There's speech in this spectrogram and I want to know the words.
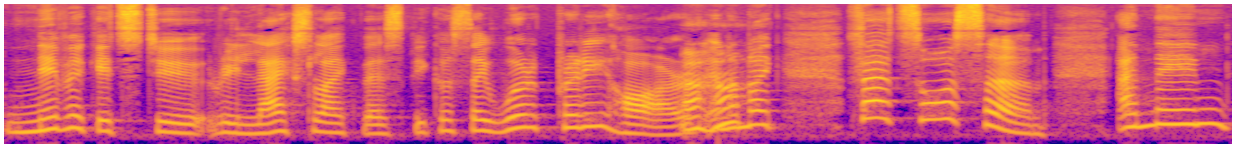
never gets to relax like this because they work pretty hard. And uh-huh. I'm like, that's awesome. And then.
